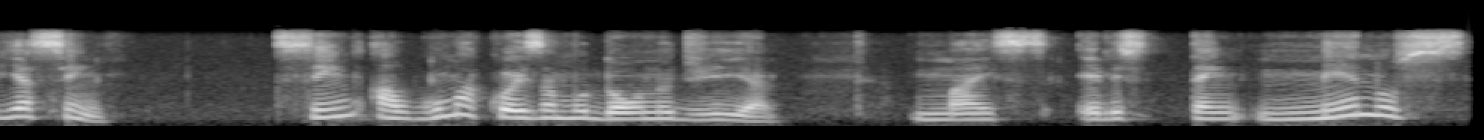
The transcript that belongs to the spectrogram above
E assim, sim, alguma coisa mudou no dia mas eles têm menos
